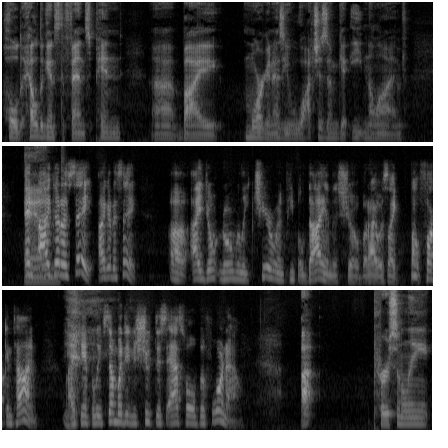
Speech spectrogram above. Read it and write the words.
hold held against the fence, pinned uh, by Morgan as he watches him get eaten alive. And, I gotta say, I gotta say, uh, I don't normally cheer when people die in this show, but I was like, well, fucking time. I can't believe someone didn't shoot this asshole before now. personally,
